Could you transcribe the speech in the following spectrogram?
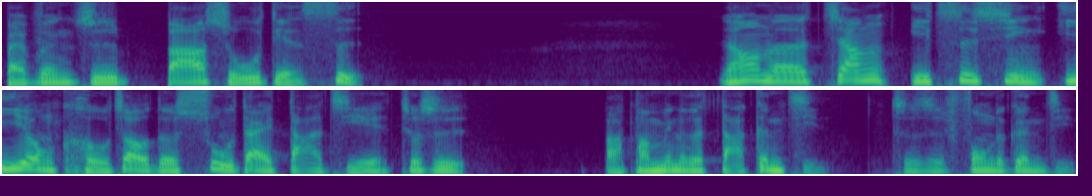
百分之八十五点四，然后呢，将一次性医用口罩的束带打结，就是把旁边那个打更紧，就是封得更紧。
